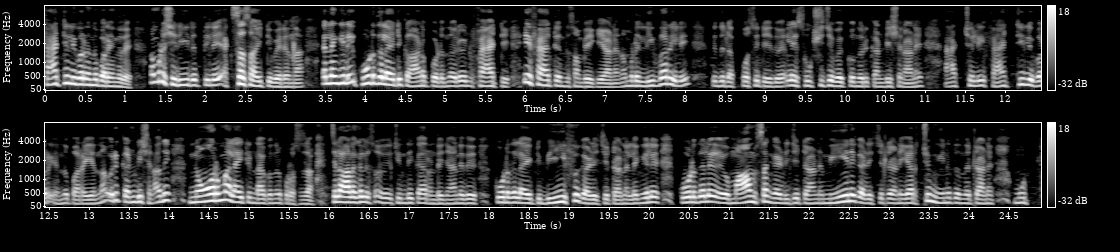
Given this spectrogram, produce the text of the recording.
Fat liver എന്ന് പറയുന്നത് നമ്മുടെ ശരീരത്തിൽ എക്സസ് ആയിട്ട് വരുന്ന അല്ലെങ്കിൽ കൂടുതലായിട്ട് കാണപ്പെടുന്ന ഒരു ഫാറ്റ് ഈ ഫാറ്റ് എന്ത് സംഭവിക്കുകയാണ്? നമ്മുടെ ലിവറിൽ ഇത് ഡെപ്പോസിറ്റ് ചെയ്ത് അല്ലെങ്കിൽ സൂക്ഷിച്ച് വെക്കുന്ന ഒരു കണ്ടീഷനാണ് ആക്ച്വലി ഫാറ്റ് ലിവർ എന്ന് പറയുന്ന ഒരു കണ്ടീഷൻ അത് നോർമലായിട്ട് ഉണ്ടാക്കുന്ന ഒരു പ്രോസസ്സാണ് ചില ആളുകൾ ചിന്തിക്കാറുണ്ട്. ഞാനിത് കൂടുതലായിട്ട് ബീഫ് കഴിച്ചിട്ടാണ് അല്ലെങ്കിൽ കൂടുതൽ മാംസം കഴിച്ചിട്ടാണ് മീൻ കഴിച്ചിട്ടാണ് ഇറച്ചി മീൻ തിന്നിട്ടാണ് മുട്ട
